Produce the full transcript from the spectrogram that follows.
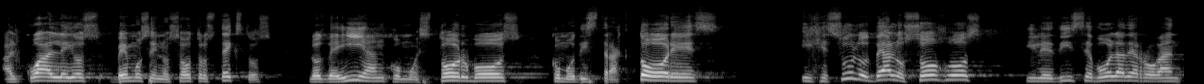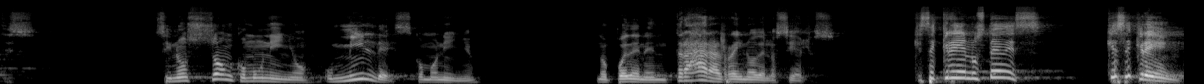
al cual ellos vemos en los otros textos, los veían como estorbos, como distractores, y Jesús los ve a los ojos y le dice, bola de arrogantes, si no son como un niño, humildes como niño, no pueden entrar al reino de los cielos. ¿Qué se creen ustedes? ¿Qué se creen?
